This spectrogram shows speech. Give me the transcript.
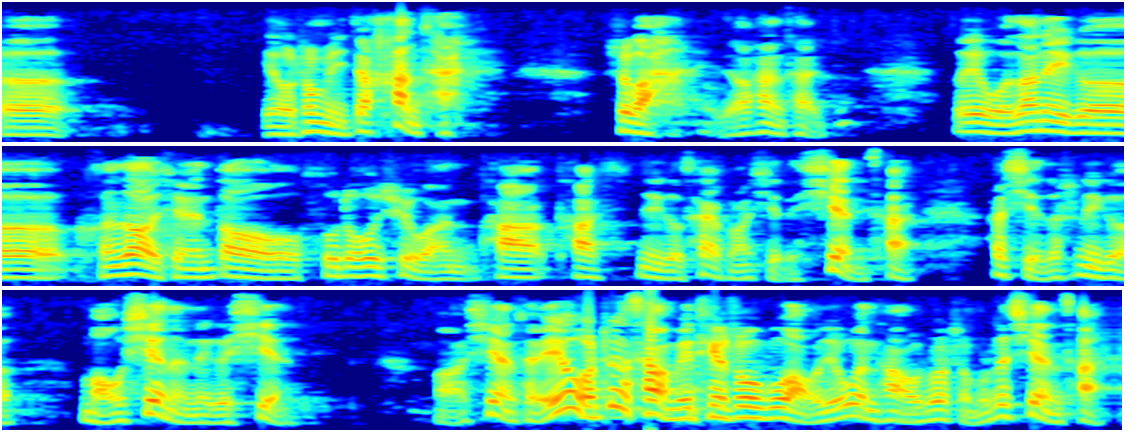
呃，有时候也叫汉菜，是吧？也叫汉菜。所以我在那个很早以前到苏州去玩，他他那个菜谱上写的苋菜，他写的是那个毛线的那个线啊，苋菜。哎，我这个菜我没听说过，我就问他，我说什么是苋菜？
